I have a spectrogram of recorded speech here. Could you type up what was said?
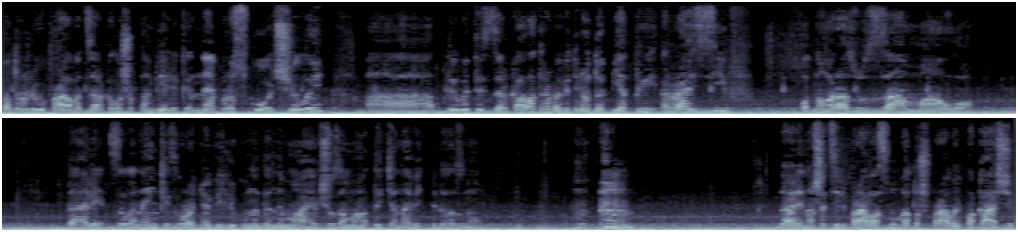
контролюю праве дзеркало, щоб там велики не проскочили. Дивитись дзеркала треба від 3 до 5 разів. Одного разу замало. Далі, зелененький, зворотнього відліку ніде немає. Якщо замагатить, я навіть підгазну. Далі наша ціль права смуга, тож правий показчик.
